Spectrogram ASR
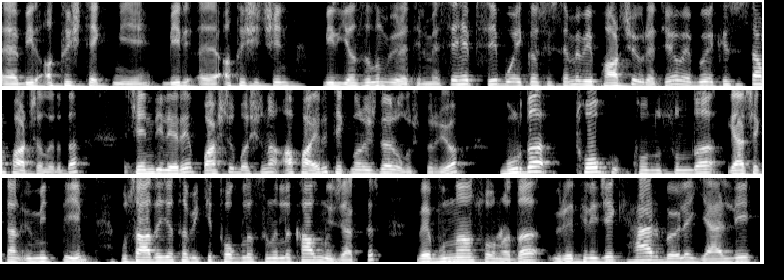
e, bir atış tekniği, bir e, atış için bir yazılım üretilmesi hepsi bu ekosisteme bir parça üretiyor ve bu ekosistem parçaları da kendileri başlı başına apayrı teknolojiler oluşturuyor. Burada TOG konusunda gerçekten ümitliyim. Bu sadece tabii ki TOG'la sınırlı kalmayacaktır ve bundan sonra da üretilecek her böyle yerli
